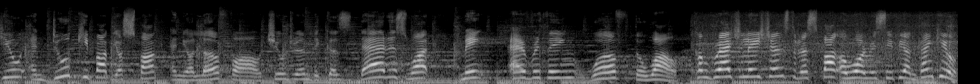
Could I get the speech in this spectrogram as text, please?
You and do keep up your spark and your love for our children because that is what makes everything worth the while. Congratulations to the Spark Award recipient. Thank you.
